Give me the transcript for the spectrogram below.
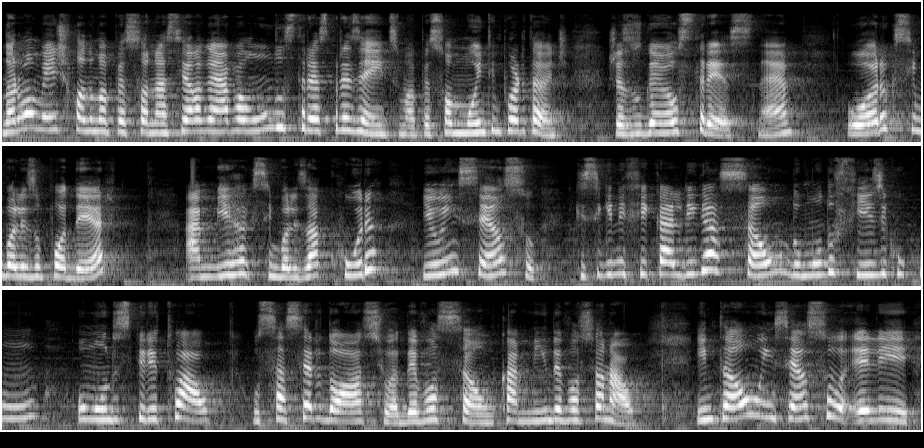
normalmente quando uma pessoa nascia, ela ganhava um dos três presentes, uma pessoa muito importante. Jesus ganhou os três, né? O ouro que simboliza o poder, a mirra que simboliza a cura e o incenso que significa a ligação do mundo físico com o mundo espiritual, o sacerdócio, a devoção, o caminho devocional. Então, o incenso ele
